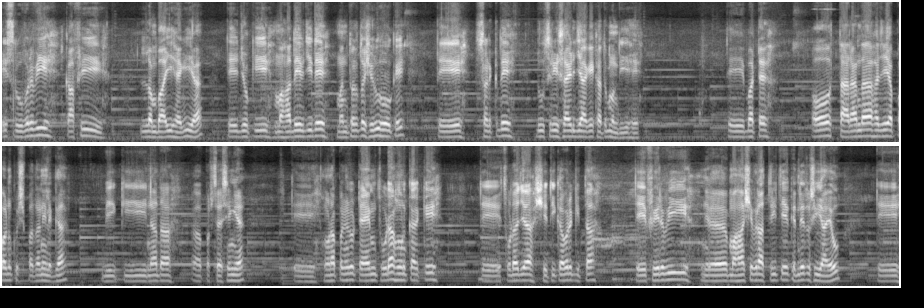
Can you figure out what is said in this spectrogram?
ਇਹ ਸਰੋਵਰ ਵੀ ਕਾਫੀ ਲੰਬਾਈ ਹੈਗੀ ਆ ਤੇ ਜੋ ਕਿ ਮਹਾਦੇਵ ਜੀ ਦੇ ਮੰਦਿਰ ਤੋਂ ਸ਼ੁਰੂ ਹੋ ਕੇ ਤੇ ਸੜਕ ਦੇ ਦੂਸਰੀ ਸਾਈਡ ਜਾ ਕੇ ਖਤਮ ਹੁੰਦੀ ਇਹ। ਤੇ ਬਟ ਉਹ ਤਾਰਾਂ ਦਾ ਹਜੇ ਆਪਾਂ ਨੂੰ ਕੁਝ ਪਤਾ ਨਹੀਂ ਲੱਗਾ ਵੀ ਕੀ ਇਹਨਾਂ ਦਾ ਪ੍ਰੋਸੈਸਿੰਗ ਹੈ ਤੇ ਹੁਣ ਆਪਣੇ ਕੋਲ ਟਾਈਮ ਥੋੜਾ ਹੋਣ ਕਰਕੇ ਤੇ ਥੋੜਾ ਜਿਹਾ ਛੇਤੀ ਕਵਰ ਕੀਤਾ ਤੇ ਫਿਰ ਵੀ ਅ, ਮਹਾਸ਼ਿਵਰਾਤਰੀ ਤੇ ਕਹਿੰਦੇ ਤੁਸੀਂ ਆਇਓ ਤੇ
